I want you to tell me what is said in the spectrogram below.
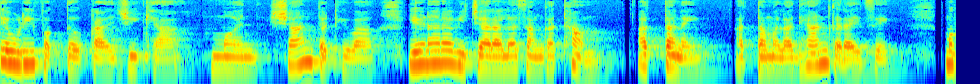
तेवढी फक्त काळजी घ्या. मन शांत ठेवा. येणाऱ्या विचाराला सांगा थांब आत्ता नाही. आत्ता मला ध्यान करायचे मग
